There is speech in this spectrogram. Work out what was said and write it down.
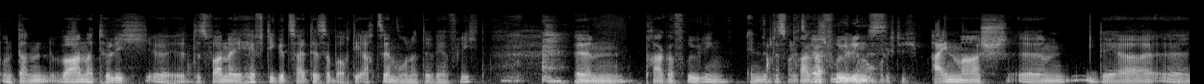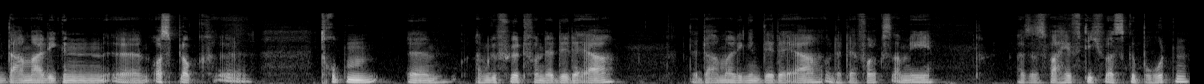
und dann war natürlich, äh, das war eine heftige Zeit, deshalb auch die 18 Monate Wehrpflicht. Ähm, Prager Frühling, Ende Ach, des Prager Stunde, Frühlings, genau. Einmarsch ähm, der äh, damaligen äh, Ostblock-Truppen, äh, angeführt von der DDR, der damaligen DDR oder der Volksarmee. Also es war heftig was geboten.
